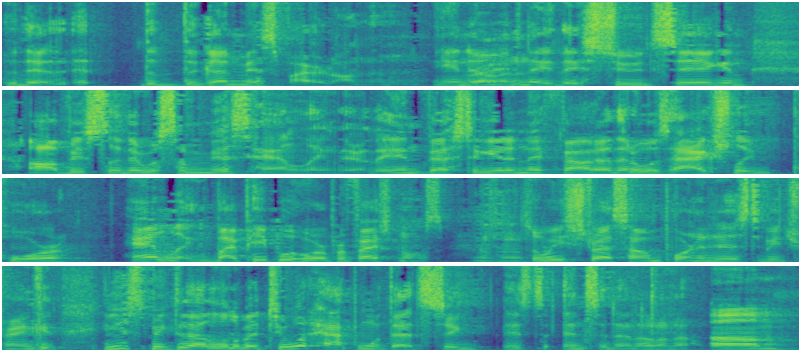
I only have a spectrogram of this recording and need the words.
who the, the, the, gun misfired on them, you know, right. and they, they sued SIG, and obviously there was some mishandling there. They investigated and they found out that it was actually poor handling by people who are professionals. Mm-hmm. So we stress how important it is to be trained. Can, can, you speak to that a little bit too? What happened with that SIG incident? I don't know. Um,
